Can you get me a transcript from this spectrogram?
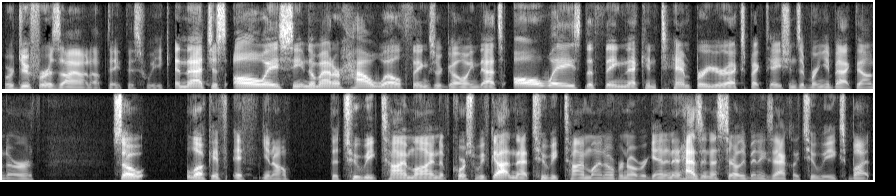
We're due for a Zion update this week. And that just always seems, no matter how well things are going, that's always the thing that can temper your expectations and bring you back down to earth. So look, if if you know the two week timeline, of course, we've gotten that two week timeline over and over again, and it hasn't necessarily been exactly two weeks, but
